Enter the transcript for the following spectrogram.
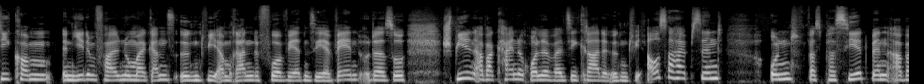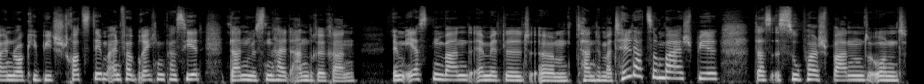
Die kommen in jedem Fall nur mal ganz irgendwie am Rande vor, werden sie erwähnt oder so, spielen aber keine Rolle, weil sie gerade irgendwie außerhalb sind. Und was passiert, wenn aber in Rocky Beach trotzdem ein Verbrechen passiert, dann müssen halt andere ran. Im ersten Band ermittelt ähm, Tante Mathilda zum Beispiel. Das ist super spannend und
